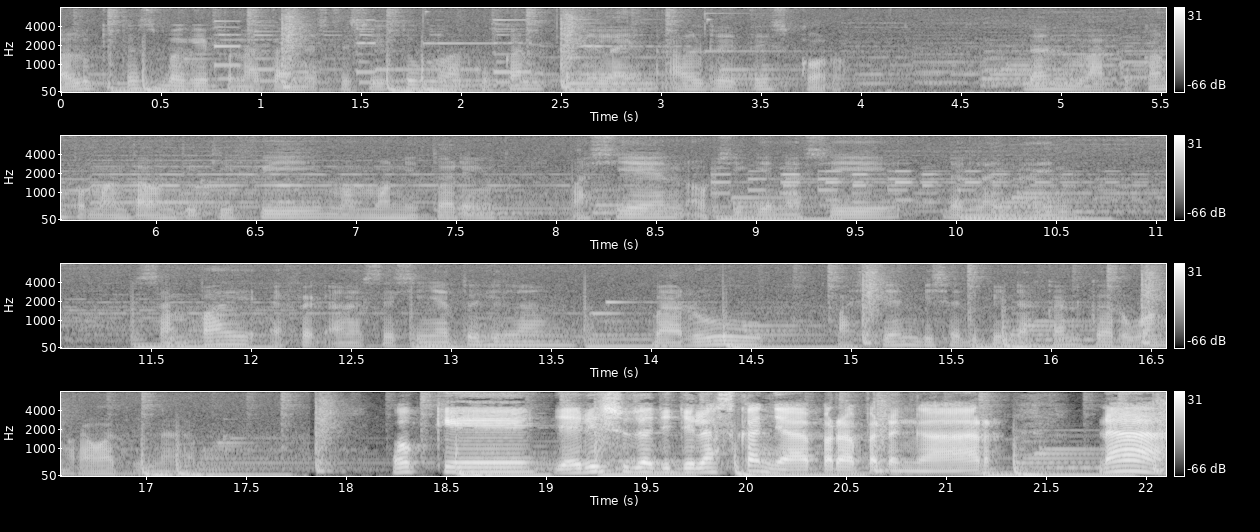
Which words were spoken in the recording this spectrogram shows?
Lalu kita sebagai penata anestesi itu melakukan penilaian Aldrete score dan melakukan pemantauan TTV, memonitoring pasien, oksigenasi, dan lain-lain. Sampai efek anestesinya tuh hilang baru pasien bisa dipindahkan ke ruang rawat inap Oke, jadi sudah dijelaskan ya para pendengar. Nah,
